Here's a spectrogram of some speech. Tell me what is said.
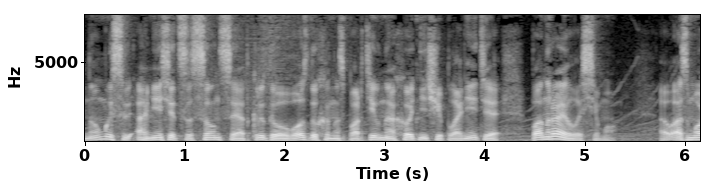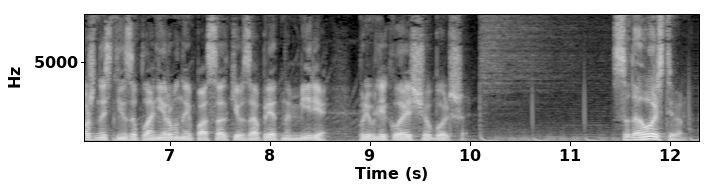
но мысль о месяце солнца и открытого воздуха на спортивно-охотничьей планете понравилась ему, а возможность незапланированной посадки в запретном мире привлекла еще больше. «С удовольствием», —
